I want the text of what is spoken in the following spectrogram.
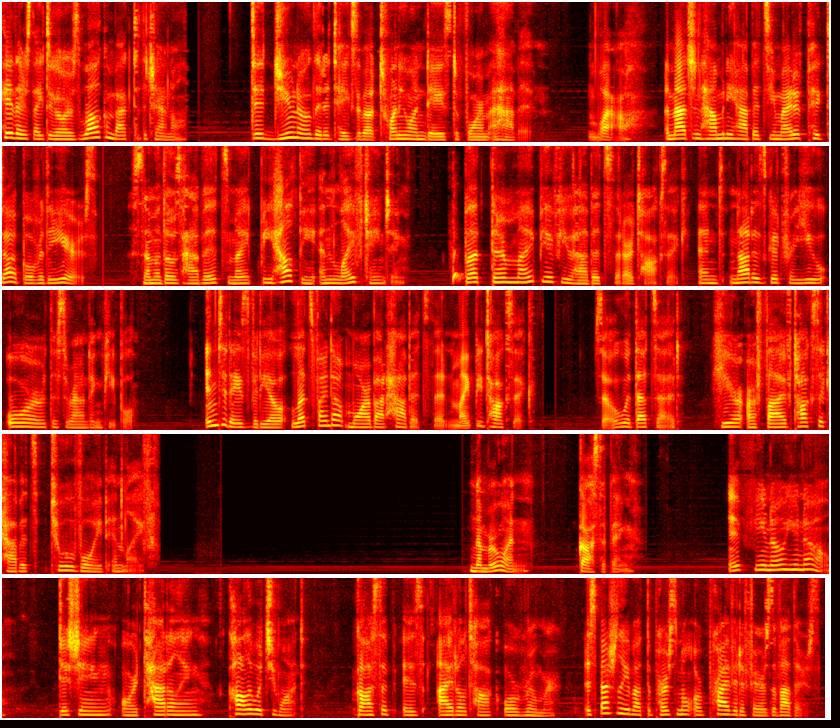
Hey there, Psych2Goers, welcome back to the channel. Did you know that it takes about 21 days to form a habit? Wow, imagine how many habits you might have picked up over the years. Some of those habits might be healthy and life-changing, but there might be a few habits that are toxic and not as good for you or the surrounding people. In today's video, let's find out more about habits that might be toxic. So with that said, here are five toxic habits to avoid in life. Number one, gossiping. If you know, you know. Dishing or tattling, call it what you want. Gossip is idle talk or rumor, especially about the personal or private affairs of others.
